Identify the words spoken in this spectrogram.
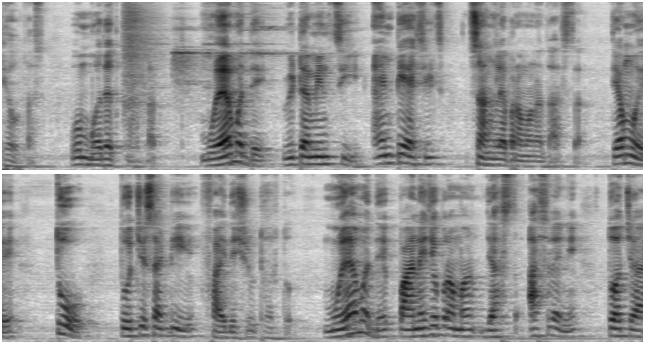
ठेवतात व मदत करतात. मुळ्यामध्ये विटॅमिन सी अँटी ॲसिड्स चांगल्या प्रमाणात असतात. त्यामुळे तो त्वचेसाठी फायदेशीर ठरतो. मुळ्यामध्ये पाण्याचे प्रमाण जास्त असल्याने त्वचा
